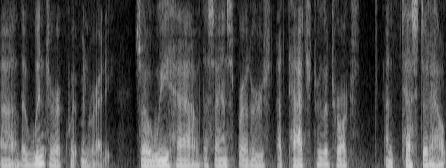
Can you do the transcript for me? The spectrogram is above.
uh, the winter equipment ready. So we have the sand spreaders attached to the trucks and tested out,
